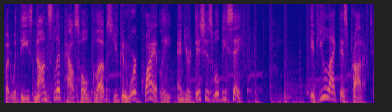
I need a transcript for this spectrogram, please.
but with these non-slip household gloves you can work quietly and your dishes will be safe. If you like this product,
